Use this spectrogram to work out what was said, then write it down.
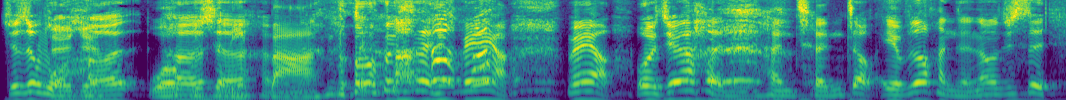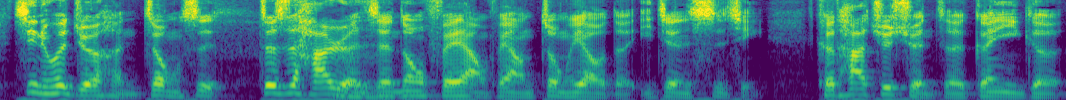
就是我和我不是你爸，不是没有没有，我觉得很很沉重，也不是说很沉重，就是心里会觉得很重视，这是他人生中非常非常重要的一件事情。嗯、可他去选择跟一个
